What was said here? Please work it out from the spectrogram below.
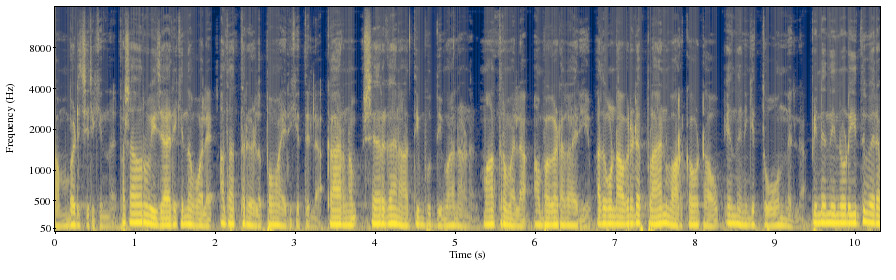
തമ്പടിച്ചിരിക്കുന്നത്. പക്ഷെ അവർ വിചാരിക്കുന്ന പോലെ അത് അത്ര എളുപ്പമായിരിക്കത്തില്ല. കാരണം ഷേർഖാൻ അതിബുദ്ധിമാനാണ്. മാത്രമല്ല അപകടകാരിയും. അതുകൊണ്ട് അവരുടെ പ്ലാൻ വർക്കൗട്ട് ആവും എന്ന് എനിക്ക് തോന്നുന്നില്ല. പിന്നെ നിന്നോട് ഇതുവരെ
